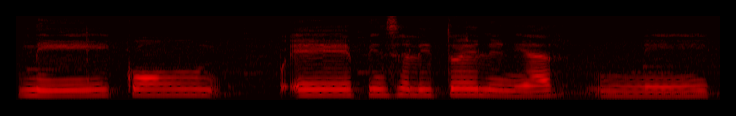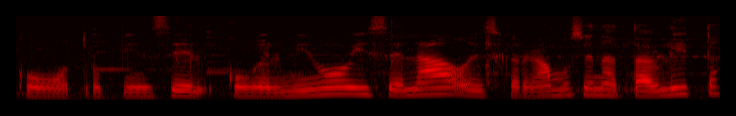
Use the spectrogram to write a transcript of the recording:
ni con eh, pincelito de delinear ni con otro pincel. Con el mismo biselado descargamos en la tablita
